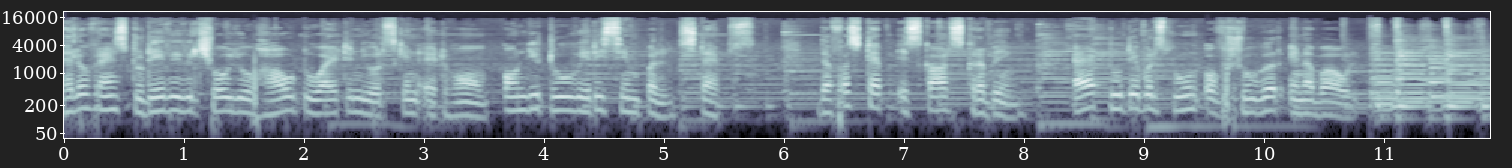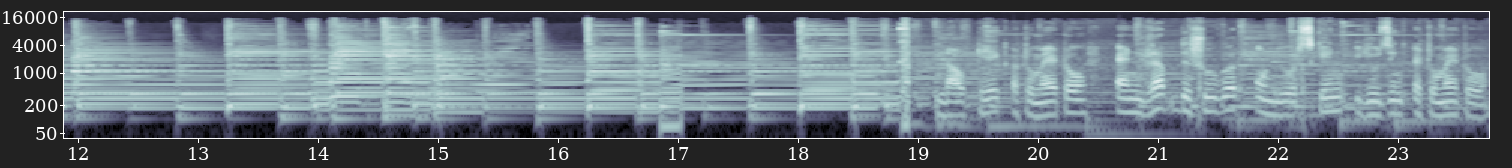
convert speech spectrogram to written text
Hello friends, today we will show you how to whiten your skin at home. Only two very simple steps. The first step is called scrubbing. Add 2 tablespoons of sugar in a bowl. Now take a tomato and rub the sugar on your skin using a tomato.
